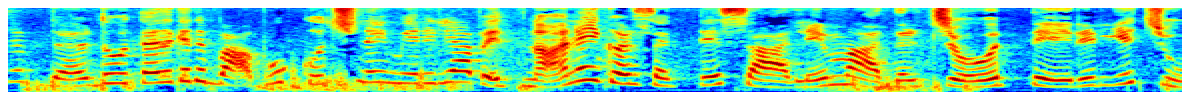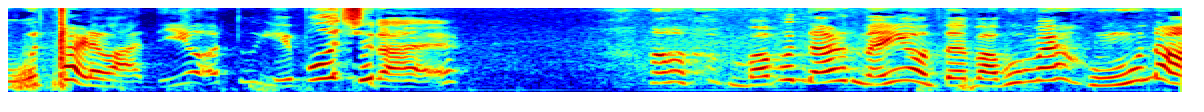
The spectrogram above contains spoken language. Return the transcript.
जब दर्द होता है तो कहते बाबू कुछ नहीं मेरे लिए आप इतना नहीं कर सकते। साले मादर चोत तेरे लिए चूत फड़वा दी और तू ये पूछ रहा है हाँ। बाबू दर्द नहीं होता है। बाबू मैं हूँ ना।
